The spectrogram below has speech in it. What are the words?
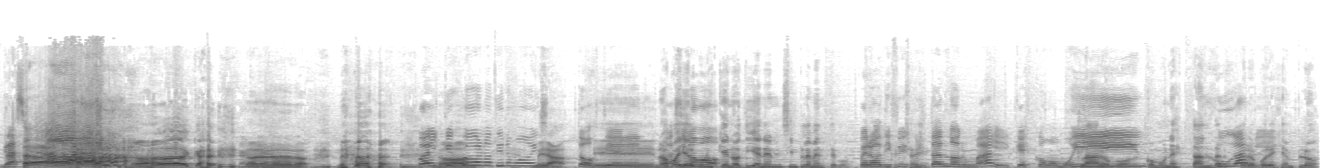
Gracias. no, no, no, no, no, no. ¿Cuál qué juego no tiene modo easy? Mira, Todos eh, tienen. no, pues hay algunos que no tienen simplemente, po. Pero dificultad normal, que es como muy. Claro, po, como un estándar. jugable. Pero por ejemplo,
